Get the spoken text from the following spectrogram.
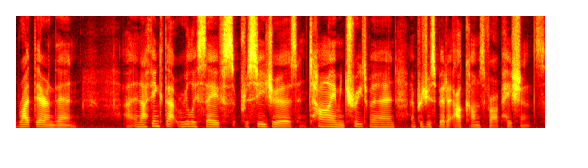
right there and then. Uh, and I think that really saves procedures and time in treatment and produce better outcomes for our patients.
